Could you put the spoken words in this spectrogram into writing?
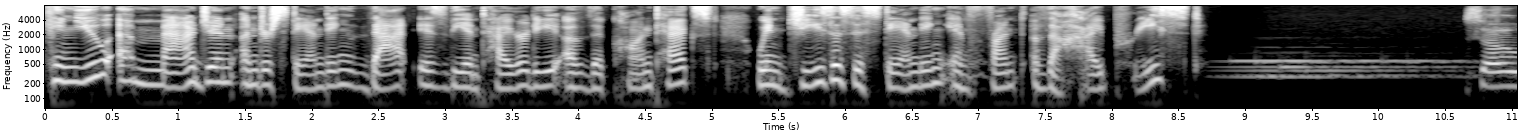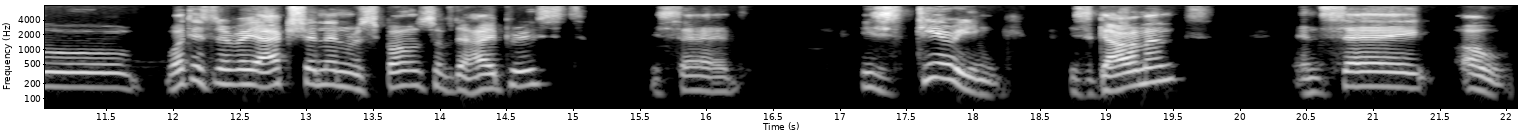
Can you imagine understanding that is the entirety of the context when Jesus is standing in front of the high priest? So, what is the reaction and response of the high priest? He said, He's tearing his garment and say, Oh,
